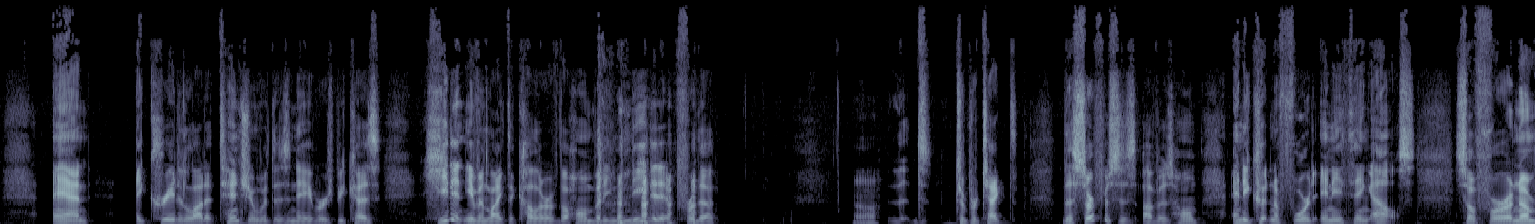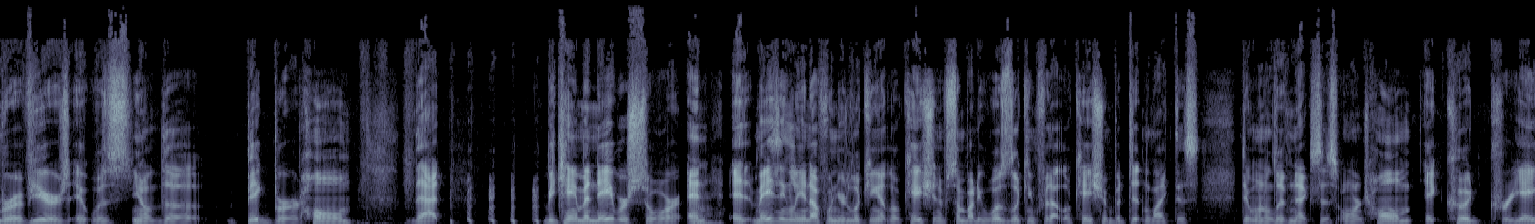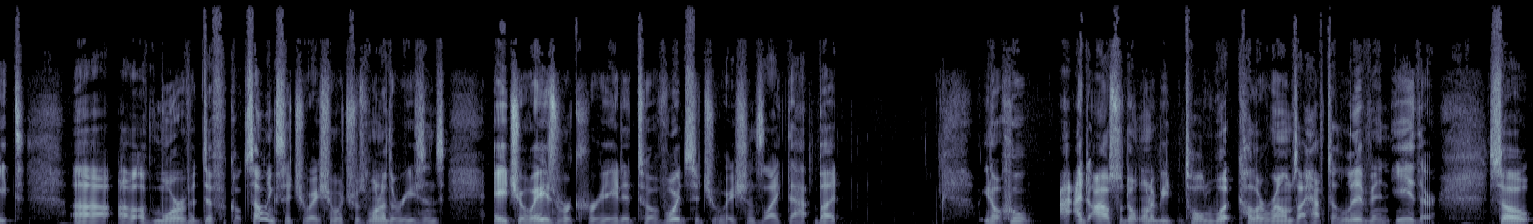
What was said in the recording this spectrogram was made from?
And it created a lot of tension with his neighbors because he didn't even like the color of the home, but he needed it for the Oh, th- to protect the surfaces of his home, and he couldn't afford anything else. So for a number of years, it was you know the Big Bird home that became a neighbor store. And it, amazingly enough, when you're looking at location, if somebody was looking for that location but didn't like this, didn't want to live next to this orange home, it could create uh, a, a more of a difficult selling situation, which was one of the reasons HOAs were created to avoid situations like that. But you know, who I, I also don't want to be told what color realms I have to live in either. So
